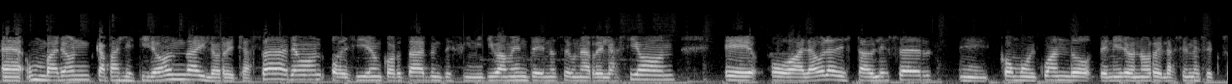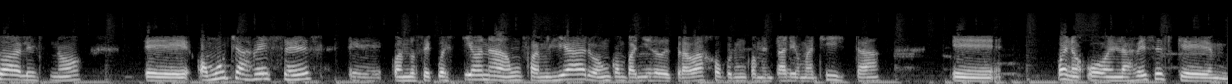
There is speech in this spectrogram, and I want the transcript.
eh, un varón capaz les tiró onda y lo rechazaron o decidieron cortar definitivamente, no sé, una relación eh, o a la hora de establecer eh, cómo y cuándo tener o no relaciones sexuales, ¿no? o muchas veces cuando se cuestiona a un familiar o a un compañero de trabajo por un comentario machista, bueno, o en las veces que,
